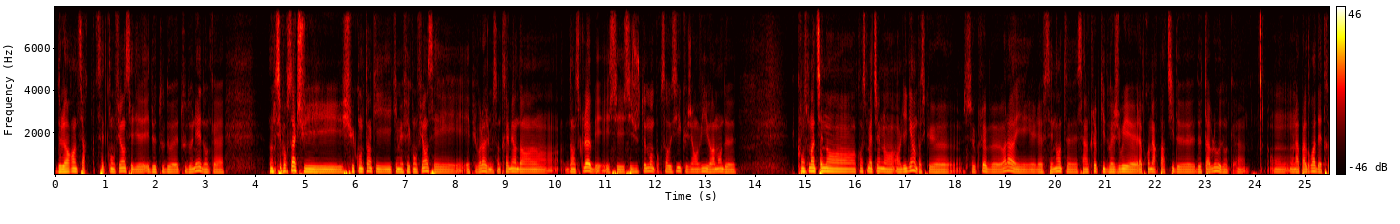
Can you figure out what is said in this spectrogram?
de leur rendre cette confiance et de, tout, tout donner. Donc, donc c'est pour ça que je suis, je suis content qu'il m'ait fait confiance et, et, puis voilà, je me sens très bien dans, dans ce club et c'est justement pour ça aussi que j'ai envie vraiment de qu'on se maintienne en qu'on se maintienne en, Ligue 1 parce que euh, ce club euh, voilà et le FC Nantes euh, c'est un club qui doit jouer la première partie de, de tableau donc on n'a pas le droit d'être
